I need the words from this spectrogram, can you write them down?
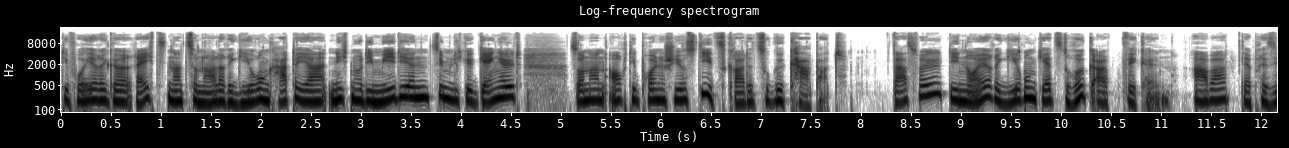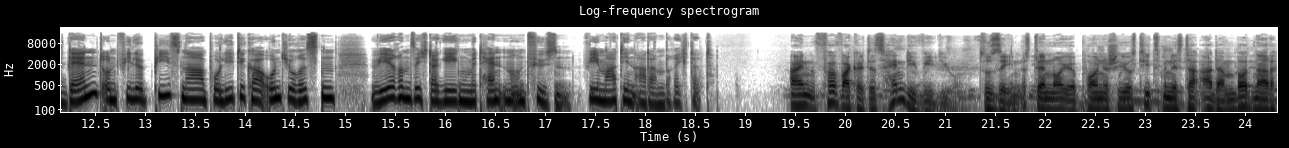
Die vorherige rechtsnationale Regierung hatte ja nicht nur die Medien ziemlich gegängelt, sondern auch die polnische Justiz geradezu gekapert. Das will die neue Regierung jetzt rückabwickeln. Aber der Präsident und viele peace-nahe Politiker und Juristen wehren sich dagegen mit Händen und Füßen, wie Martin Adam berichtet. Ein verwackeltes Handyvideo. Zu sehen ist der neue polnische Justizminister Adam Bodnar.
